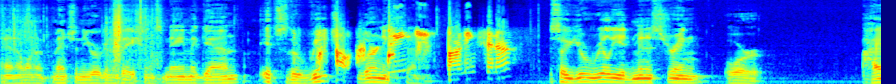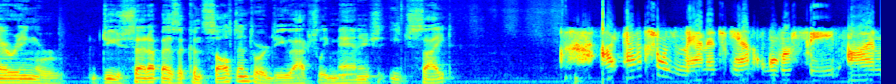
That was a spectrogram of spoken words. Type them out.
and I want to mention the organization's name again, it's the Reach oh, Learning Reach Center. Learning Center. So you're really administering or hiring, or do you set up as a consultant, or do you actually manage each site? I actually manage and oversee. I'm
